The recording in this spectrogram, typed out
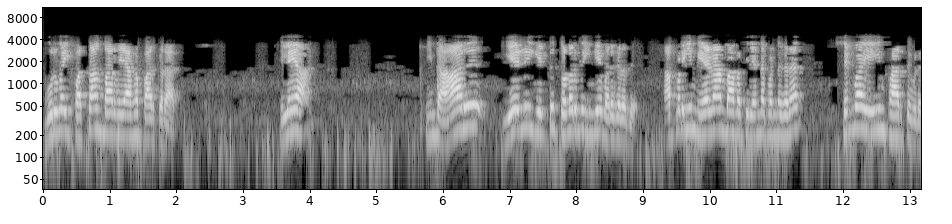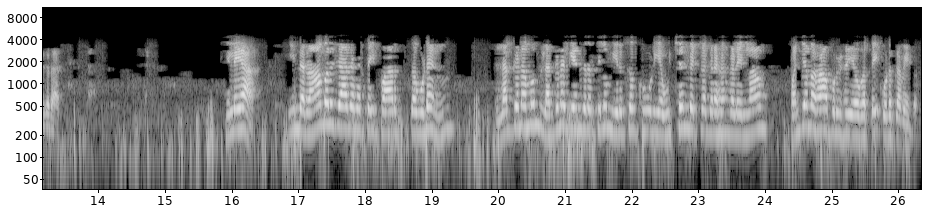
குருவை பத்தாம் பார்வையாக பார்க்கிறார். இல்லையா? இந்த ஆறு ஏழு எட்டு தொடர்பு இங்கே வருகிறது. அப்படியும் ஏழாம் பாவத்தில் என்ன பண்ணுகிறார்? செவ்வாயையும் பார்த்து விடுகிறார். இல்லையா? இந்த ராமர் ஜாதகத்தை பார்த்தவுடன் லக்னமும் லக்ன கேந்திரத்திலும் இருக்கக்கூடிய உச்சம் பெற்ற கிரகங்கள் எல்லாம் பஞ்சமகா புருஷ யோகத்தை கொடுக்க வேண்டும்.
